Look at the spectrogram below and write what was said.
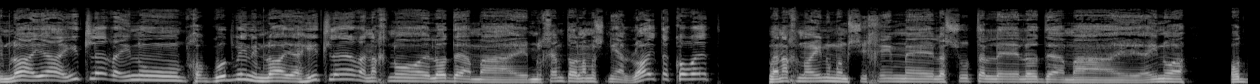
אם לא היה היטלר, היינו חוק גודווין, אם לא היה היטלר, אנחנו, לא יודע מה, מלחמת העולם השנייה לא הייתה קורית, ואנחנו היינו ממשיכים אה, לשוט על, אה, לא יודע מה, אה, היינו עוד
